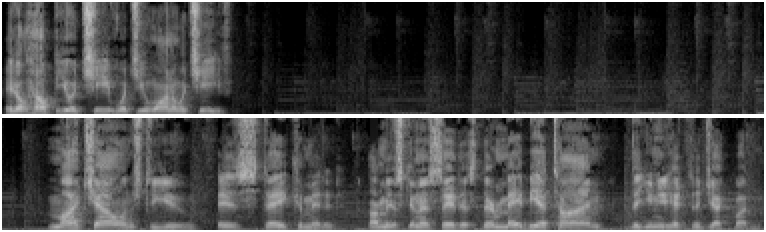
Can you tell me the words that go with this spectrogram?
It'll help you achieve what you want to achieve. My challenge to you is stay committed. I'm just going to say this. There may be a time that you need to hit the eject button.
